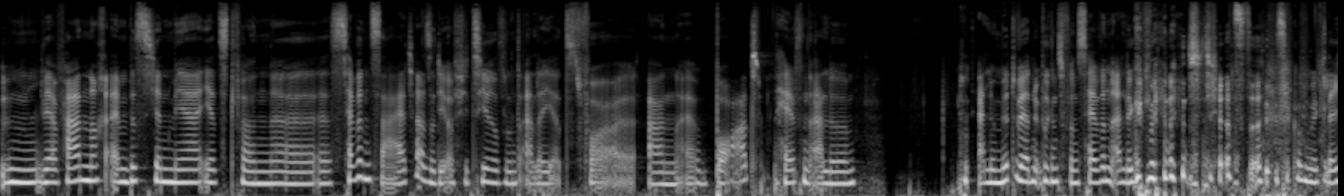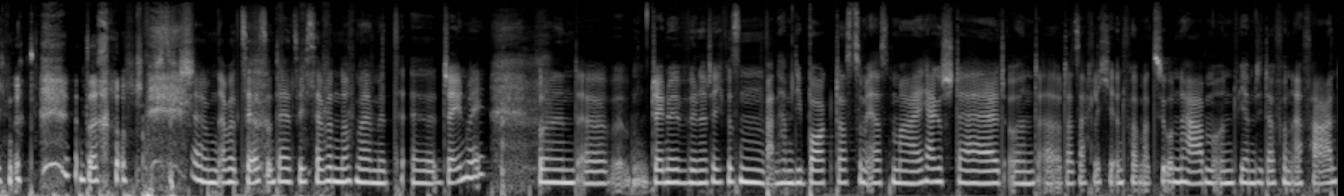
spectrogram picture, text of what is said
wir erfahren noch ein bisschen mehr jetzt von äh, Sevens Seite. Also die Offiziere sind alle jetzt vor an äh, Bord, helfen alle alle mit, werden übrigens von Seven alle gemanagt jetzt. Da kommen wir gleich noch darauf. Ähm, aber zuerst unterhält sich Seven nochmal mit äh, Janeway. Und äh, Janeway will natürlich wissen, wann haben die Borg das zum ersten Mal hergestellt und äh, da sachliche Informationen haben und wie haben sie davon erfahren.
